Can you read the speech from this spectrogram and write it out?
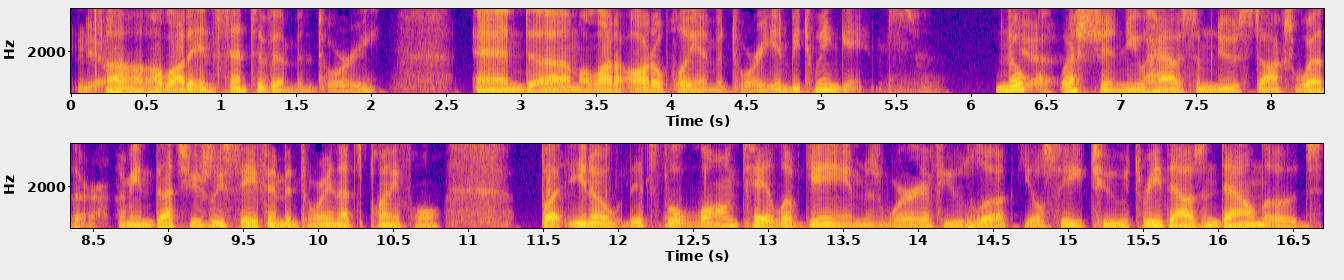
yeah. uh, a lot of incentive inventory, and um, a lot of autoplay inventory in between games. No yeah. question, you have some news stocks weather. I mean, that's usually safe inventory and that's plentiful. But you know, it's the long tail of games where if you look, you'll see two, three thousand downloads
